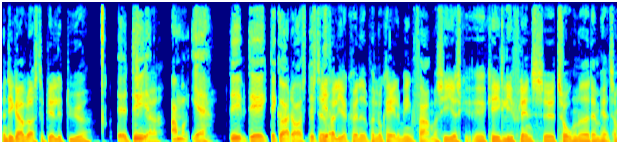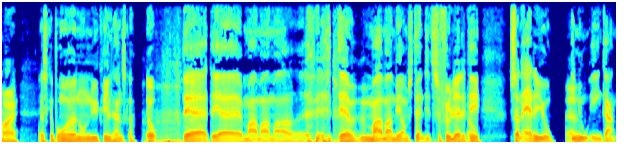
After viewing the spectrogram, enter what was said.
Men det gør vel også, at det bliver lidt dyrere. øh, det, amer, ja, det, det, det gør det også. I Det stedet bliver, for lige at køre ned på den lokale minkfarm og sige, jeg skal, øh, kan I ikke lige flens øh, 200 af dem her til mig? Jeg skal bruge nogle nye grillhandsker. Jo, det er, det er meget, meget, meget, det er meget, meget mere omstændigt. Selvfølgelig er det Jo. det. Sådan er det jo Ja. ja. endnu en gang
